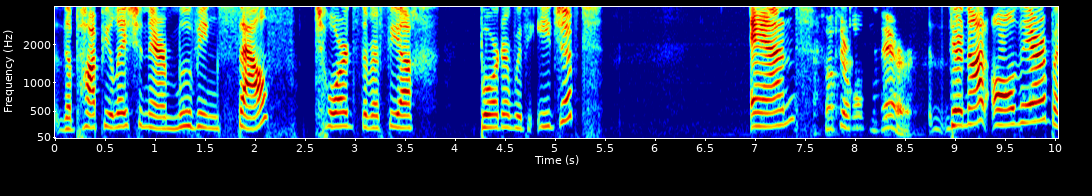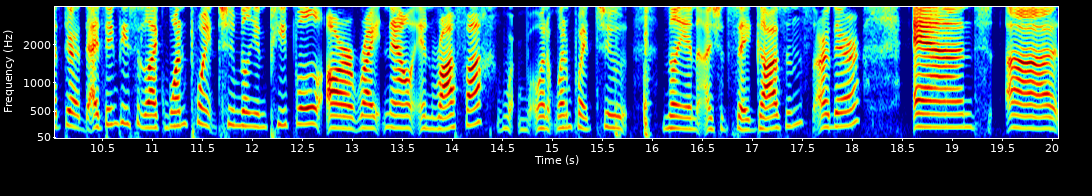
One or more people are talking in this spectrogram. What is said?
the population there moving south towards the Rafah border with Egypt and I thought they were all there. They're not all there, but they're. I think they said like 1.2 million people are right now in Rafah. 1.2 million, I should say, Gazans are there, and uh,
